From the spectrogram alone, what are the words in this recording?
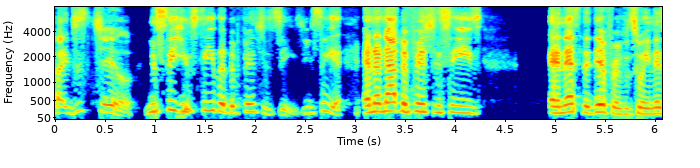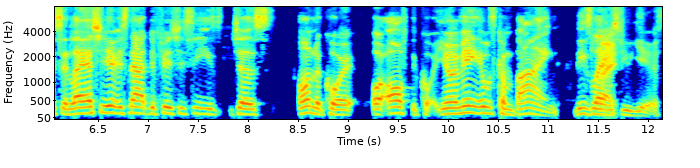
like just chill. You see, you see the deficiencies. You see it, and they're not deficiencies. And that's the difference between this and last year. It's not deficiencies just on the court or off the court. You know what I mean? It was combined these last Right. few years.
